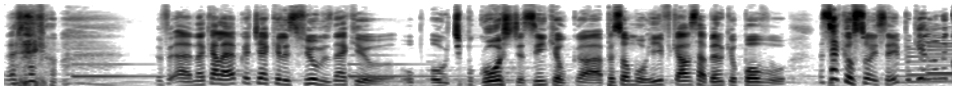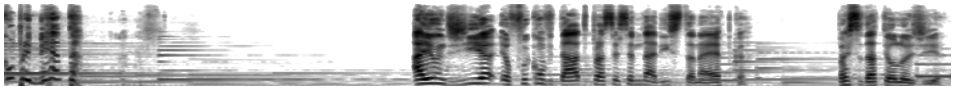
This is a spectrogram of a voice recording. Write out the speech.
Naquela época tinha aqueles filmes, né, que o, o, o tipo Ghost, assim, que a pessoa morria e ficava sabendo que o povo. Será que eu sou isso aí? Porque ele não me cumprimenta. Aí um dia eu fui convidado para ser seminarista na época, para estudar teologia.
